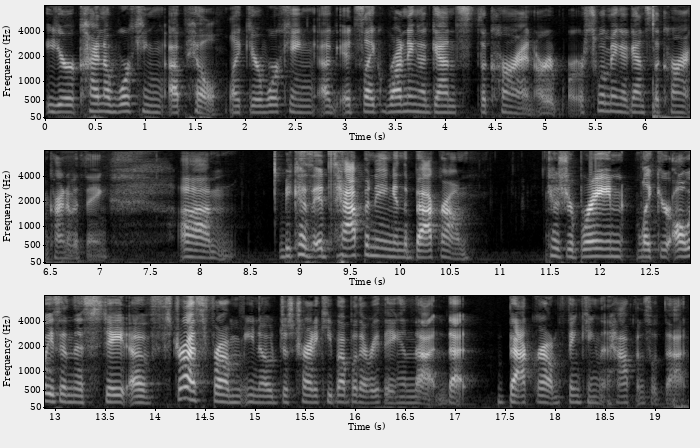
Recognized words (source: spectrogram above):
you're kind of working uphill. Like you're working, it's like running against the current or, or swimming against the current kind of a thing. Um, because it's happening in the background because your brain like you're always in this state of stress from you know just trying to keep up with everything and that that background thinking that happens with that.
